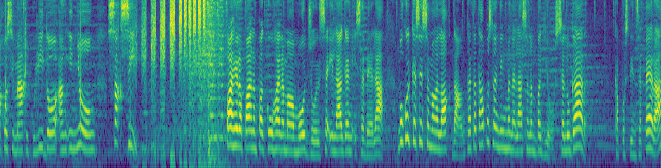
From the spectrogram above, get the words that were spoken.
Ako si Maki Pulido, ang inyong saksi. Pahirapan ang pagkuha ng mga module sa Ilagan Isabela. Bukod kasi sa mga lockdown, katatapos lang ding manalasan ng bagyo sa lugar. Kapos din sa pera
